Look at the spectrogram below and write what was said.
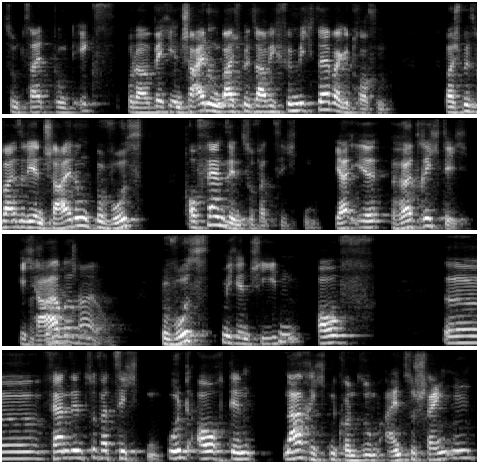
zum Zeitpunkt X? Oder welche Entscheidungen beispielsweise habe ich für mich selber getroffen? Beispielsweise die Entscheidung, bewusst auf Fernsehen zu verzichten. Ja, ihr hört richtig. Ich habe bewusst mich entschieden, auf äh, Fernsehen zu verzichten und auch den Nachrichtenkonsum einzuschränken,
